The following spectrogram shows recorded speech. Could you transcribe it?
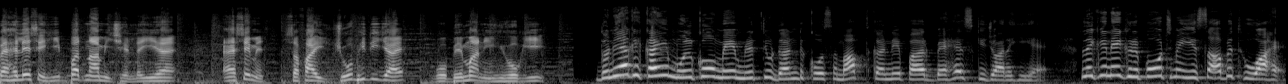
पहले से ही बदनामी झेल रही है। ऐसे में सफ़ाई जो भी दी जाए, वो बेमानी ही होगी। दुनिया के कई मुल्कों में मृत्यु दंड को समाप्त करने पर बहस की जा रही है, लेकिन एक रिपोर्ट में ये साबित हुआ है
